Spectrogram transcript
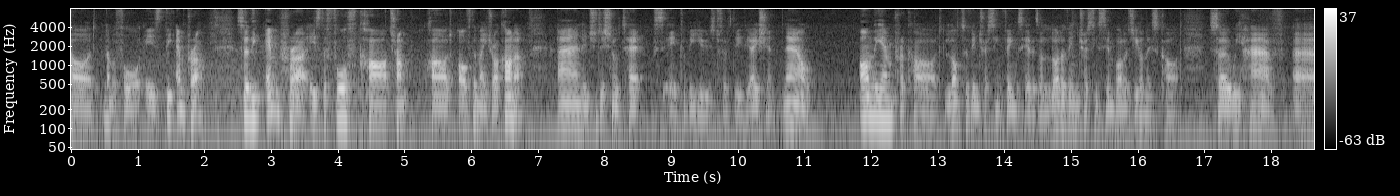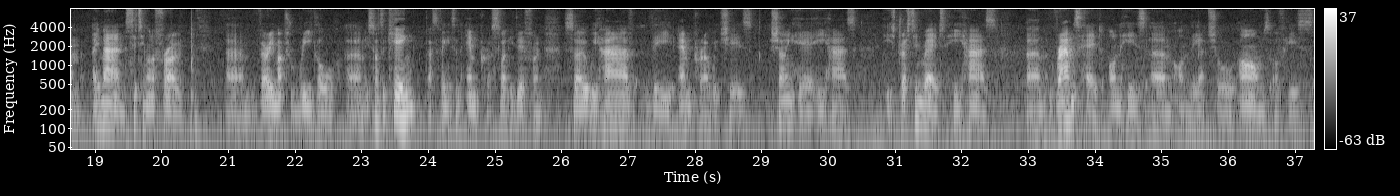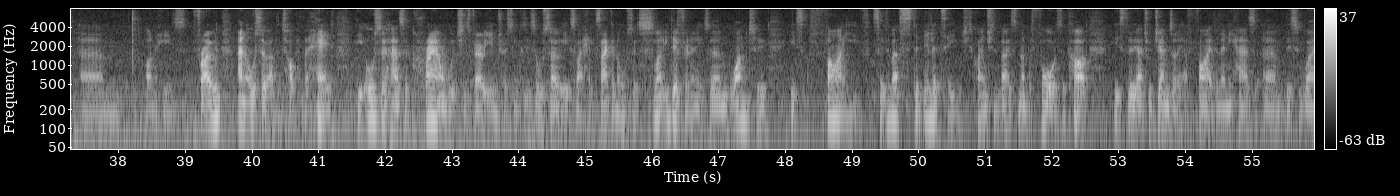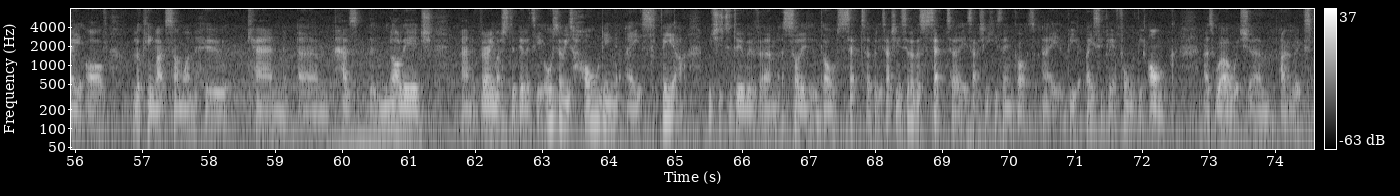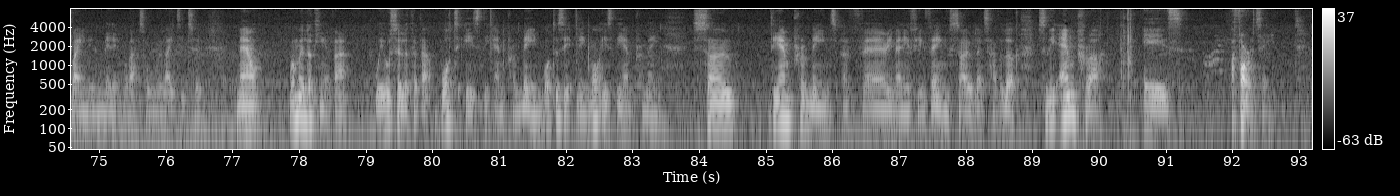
card, number four, is the Emperor. So the Emperor is the fourth card, trump card of the Major Arcana. And in traditional texts, it could be used for divination. Now, on the Emperor card, lots of interesting things here. There's a lot of interesting symbology on this card. So we have um, a man sitting on a throne, um, very much regal. Um, it's not a king, that's the thing, it's an emperor, slightly different. So we have the emperor, which is showing here, he has, he's dressed in red, he has um, ram's head on his, um, on the actual arms of his um, on his throne and also at the top of the head. He also has a crown which is very interesting because it's also it's like hexagonal so it's slightly different and it's um, one two it's five. So it's about stability which is quite interesting. That's number four as the card. It's the actual gems on it are five and then he has um, this way of looking like someone who can um, has the knowledge and very much stability. Also, he's holding a sphere, which is to do with um, a solid gold scepter. But it's actually instead of a scepter, it's actually he's then got a the basically a form of the ankh as well, which um, I'll explain in a minute what that's all related to. Now, when we're looking at that, we also look at that. What is the emperor mean? What does it mean? What is the emperor mean? So. The emperor means a very many a few things, so let's have a look. So the emperor is authority,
